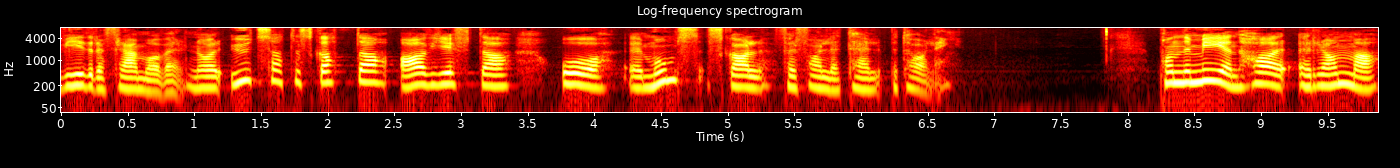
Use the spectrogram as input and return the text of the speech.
videre fremover, når utsatte skatter, avgifter og eh, moms skal forfalle til betaling. Pandemien har ramma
